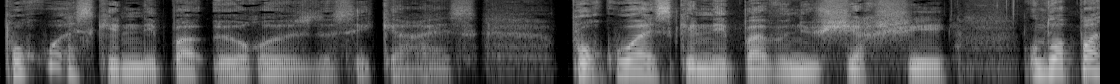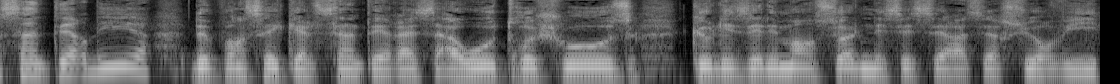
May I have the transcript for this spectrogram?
pourquoi est-ce qu'elle n'est pas heureuse de ces caresses? Pourquoi est-ce qu'elle n'est pas venue chercher? On ne doit pas s'interdire de penser qu'elle s'intéresse à autre chose que les éléments seuls nécessaires à sa survie.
